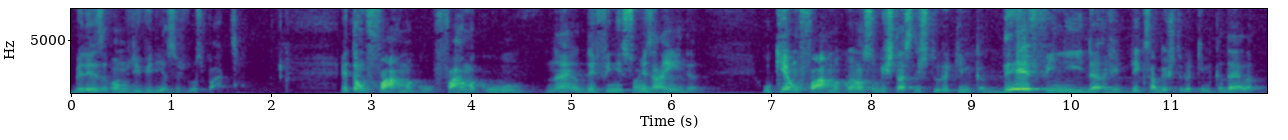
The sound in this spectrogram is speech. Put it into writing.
Beleza? Vamos dividir essas duas partes. Então, fármaco, fármaco, né, definições ainda. O que é um fármaco? É uma substância de estrutura química definida, a gente tem que saber a estrutura química dela,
